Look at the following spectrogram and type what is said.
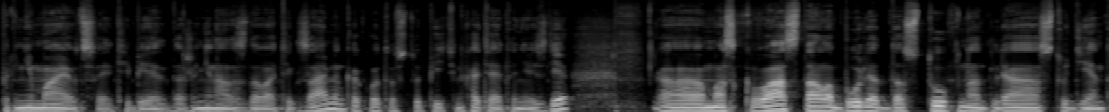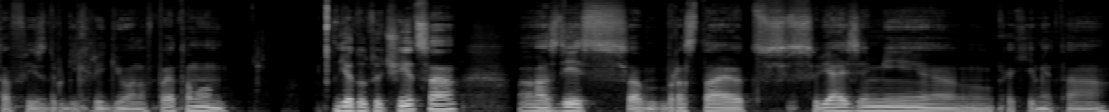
принимаются, и тебе даже не надо сдавать экзамен какой-то вступительный, хотя это не везде, а, Москва стала более доступна для студентов из других регионов. Поэтому едут учиться, а, здесь обрастают связями, какими-то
